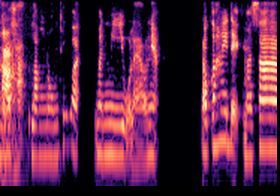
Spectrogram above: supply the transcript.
มอะค่ะลังนมที่ว่ามันมีอยู่แล้วเนี่ย เราก็ให้เด็กมาสร้าง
